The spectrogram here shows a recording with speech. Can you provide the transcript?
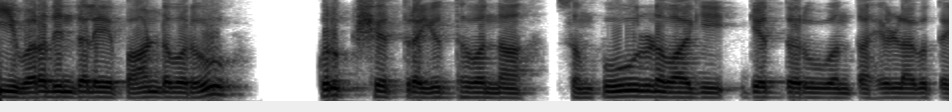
ಈ ವರದಿಂದಲೇ ಪಾಂಡವರು ಕುರುಕ್ಷೇತ್ರ ಯುದ್ಧವನ್ನ ಸಂಪೂರ್ಣವಾಗಿ ಗೆದ್ದರು ಅಂತ ಹೇಳಲಾಗುತ್ತೆ.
